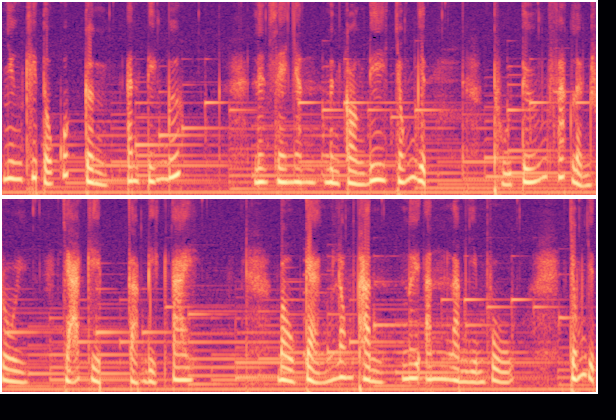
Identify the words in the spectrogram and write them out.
nhưng khi tổ quốc cần anh tiến bước. Lên xe nhanh mình còn đi chống dịch. Thủ tướng phát lệnh rồi, chả kịp tạm biệt ai bầu cạn Long Thành nơi anh làm nhiệm vụ chống dịch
